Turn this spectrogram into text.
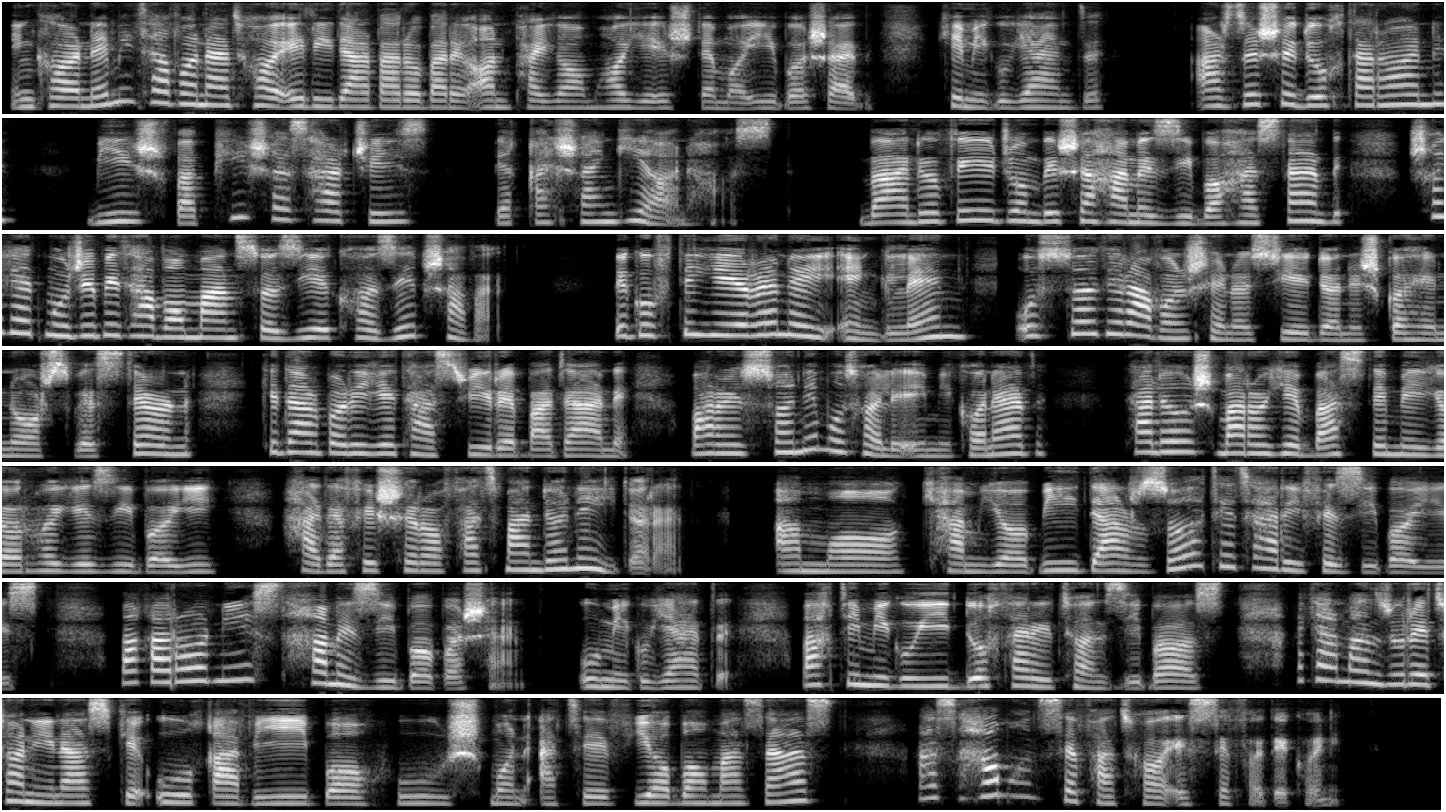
این کار نمی تواند حائلی در برابر آن پیام های اجتماعی باشد که می‌گویند ارزش دختران بیش و پیش از هر چیز به قشنگی آنهاست. به علاوه جنبش همه زیبا هستند شاید موجب توانمندسازی کاذب شود. به گفته رنی انگلن استاد روانشناسی دانشگاه نورس وسترن که درباره تصویر بدن و رسانه مطالعه می کند تلاش برای بست معیارهای زیبایی هدف شرافتمندانه ای دارد. اما کمیابی در ذات تعریف زیبایی است و قرار نیست همه زیبا باشند. او می‌گوید وقتی می‌گویید دخترتان زیباست اگر منظورتان این است که او قوی باهوش منعطف یا بامزه است از همان صفتها استفاده کنید.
